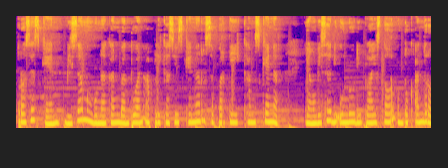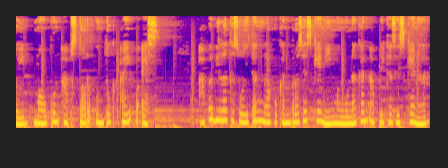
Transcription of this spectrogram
Proses scan bisa menggunakan bantuan aplikasi scanner seperti Cam Scanner yang bisa diunduh di Play Store untuk Android maupun App Store untuk iOS. Apabila kesulitan melakukan proses scanning menggunakan aplikasi scanner,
